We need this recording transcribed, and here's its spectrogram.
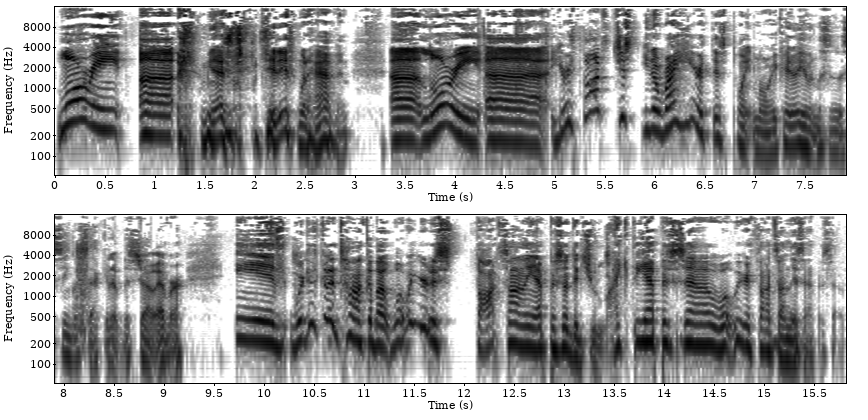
Lauri, uh, I mean, I did it. What happened? Uh, Lauri, uh, your thoughts just, you know, right here at this point, Lauri, I know you haven't listened to a single second of the show ever, is we're just going to talk about what were your thoughts on the episode? Did you like the episode? What were your thoughts on this episode?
